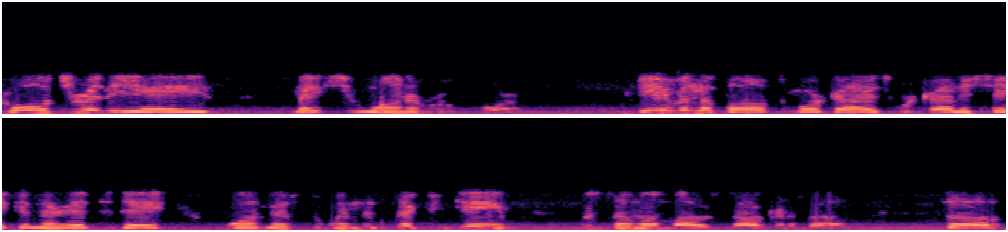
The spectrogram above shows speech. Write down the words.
culture of the A's makes you want to root for them. Even the Baltimore guys were kind of shaking their head today, wanting us to win the second game with some of them I was talking about. So,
